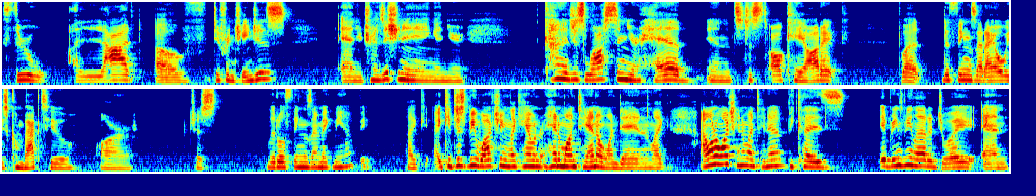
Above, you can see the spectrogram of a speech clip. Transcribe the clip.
through a lot of different changes, and you're transitioning, and you're kind of just lost in your head and it's just all chaotic. But the things that I always come back to are just little things that make me happy. Like I could just be watching like Hannah, Hannah Montana one day and I'm like, I want to watch Hannah Montana because it brings me a lot of joy and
